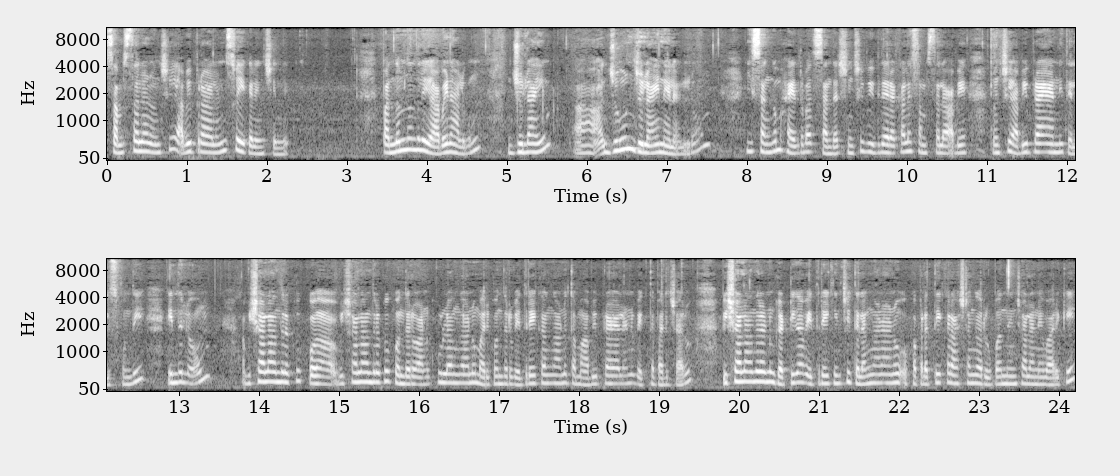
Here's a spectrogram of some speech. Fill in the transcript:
సంస్థల నుంచి అభిప్రాయాలను స్వీకరించింది. పంతొమ్మిది వందల యాభై నాలుగు జూలై జూన్ జూలై నెలల్లో ఈ సంఘం హైదరాబాద్ సందర్శించి వివిధ రకాల సంస్థల అభి నుంచి అభిప్రాయాన్ని తెలుసుకుంది. ఇందులో విశాలాంధ్రకు విశాలాంధ్రకు కొందరు అనుకూలంగాను మరికొందరు వ్యతిరేకంగాను తమ అభిప్రాయాలను వ్యక్తపరిచారు. విశాలాంధ్రను గట్టిగా వ్యతిరేకించి తెలంగాణను ఒక ప్రత్యేక రాష్ట్రంగా రూపొందించాలనే వారికి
